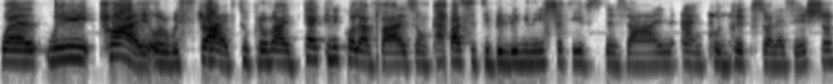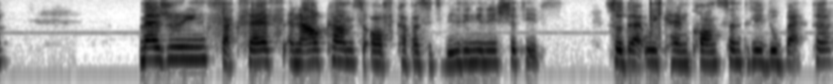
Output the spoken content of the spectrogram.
Well, we try or we strive to provide technical advice on capacity building initiatives, design and contextualization measuring success and outcomes of capacity building initiatives so that we can constantly do better.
